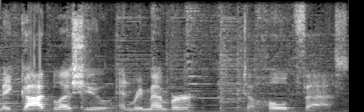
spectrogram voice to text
may God bless you and remember to hold fast.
